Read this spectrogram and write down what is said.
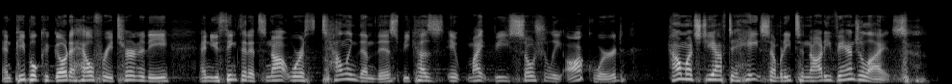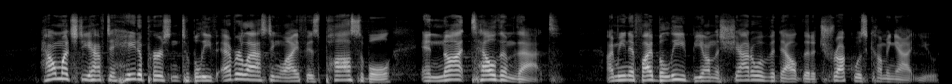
and people could go to hell for eternity, and you think that it's not worth telling them this because it might be socially awkward, how much do you have to hate somebody to not evangelize? How much do you have to hate a person to believe everlasting life is possible and not tell them that? I mean, if I believed beyond the shadow of a doubt that a truck was coming at you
